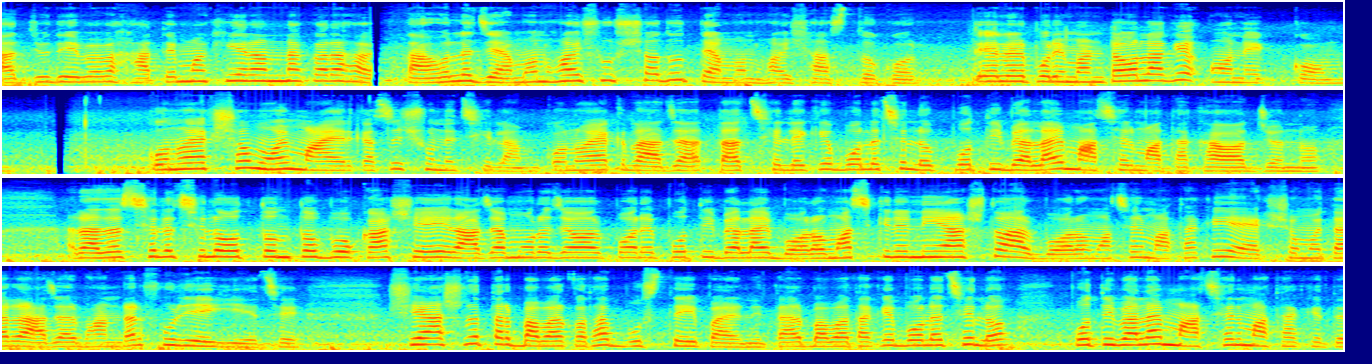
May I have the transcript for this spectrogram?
আর যদি এভাবে হাতে মাখিয়ে রান্না করা হয়, তাহলে যেমন হয় সুস্বাদু, তেমন হয় স্বাস্থ্যকর। তেলের পরিমাণটাও লাগে অনেক কম। কোনো এক সময় মায়ের কাছে শুনেছিলাম, কোনো এক রাজা তার ছেলেকে বলেছিল, প্রতিবেলায় মাছের মাথা খাওয়ার জন্য। রাজার ছেলে ছিল অত্যন্ত বোকা। সে রাজা মরে যাওয়ার পরে প্রতিবেলায় বড় মাছ কিনে নিয়ে আসতো আর বড় মাছের মাথা খেয়ে একসময় তার রাজার ভাণ্ডার ফুরিয়ে গিয়েছে। সে আসলে তার বাবার কথা বুঝতেই পারেনি। তার বাবা তাকে বলেছিল, প্রতিবেলায় মাছের মাথা খেতে।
